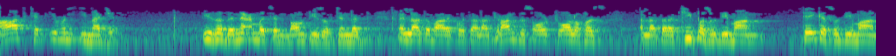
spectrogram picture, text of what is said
heart can even imagine. These are the ni'mats and bounties of Jannat. Allah Ta'ala grant this all to all of us. Allah Ta'ala keep us with Iman, take us with Iman,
